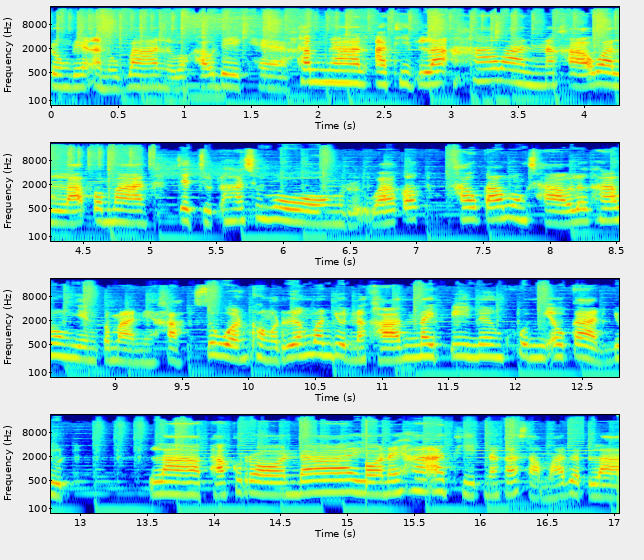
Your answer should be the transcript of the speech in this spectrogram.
โรงเรียนอนุบาลหรือว่าเข้าเดย์แคร์ทำงานอาทิตย์ละ 5 วันนะคะ วันละประมาณ 7.5 ชั่วโมง หรือว่าก็เข้า9โมงเช้าเลิก5โมงเย็นประมาณเนี้ยค่ะ ส่วนของเรื่องวันหยุดนะคะ ในปีหนึ่งคุณมีโอกาสหยุด ลาพักร้อนได้ร้อนได้ 5 อาทิตย์นะคะ สามารถแบบลา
